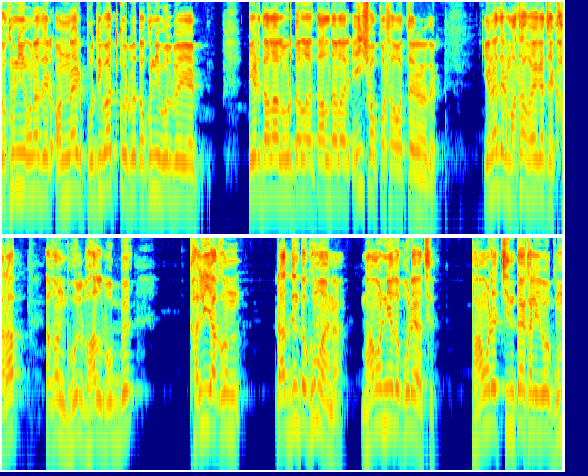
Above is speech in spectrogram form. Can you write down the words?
যখনই ওনাদের অন্যায়ের প্রতিবাদ করবে, তখনই বলবে এর দালাল, ওর দালাল, তাল দালাল, এই সব কথাবার্তা এনাদের। এনাদের মাথা হয়ে গেছে খারাপ, এখন ভুল ভালো বকবে। খালি এখন রাত দিন তো ঘুম হয় না, ভাঙড় নিয়ে তো পড়ে আছে। ভাঙড়ের চিন্তায় খালি ও ঘুম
